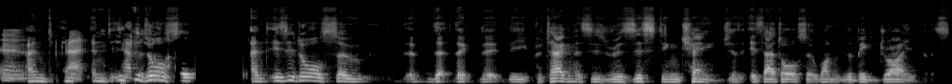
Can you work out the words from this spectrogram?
And and, and, and is it also and is it also that the, the, the protagonist is resisting change? Is, is that also one of the big drivers?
